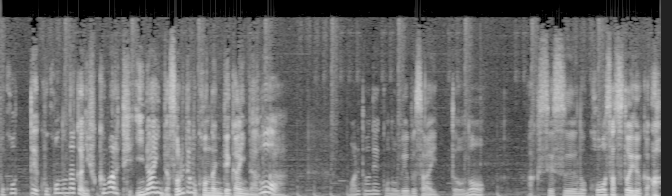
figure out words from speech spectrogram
そこってここの中に含まれていないんだそれでもこんなにでかいんだとか割とねこのウェブサイトのアクセスの考察というかあ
